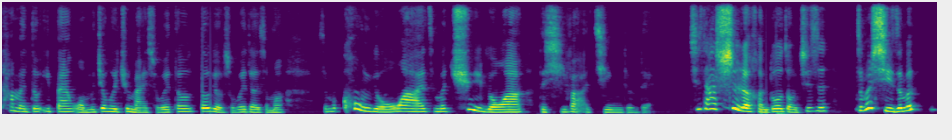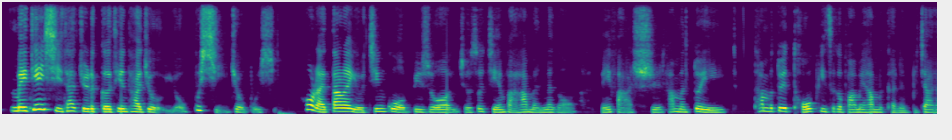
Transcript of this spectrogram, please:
他们都一般，我们就会去买所谓都都有所谓的什么什么控油啊，什么去油啊的洗发精，对不对？其实他试了很多种，其实怎么洗怎么每天洗，他觉得隔天他就有，不洗就不行。后来当然有经过，比如说就是说剪发，他们那种美发师，他们对他们对头皮这个方面，他们可能比较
